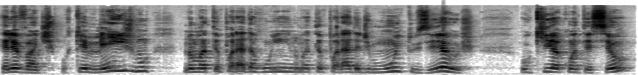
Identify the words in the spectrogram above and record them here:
relevantes. Porque mesmo numa temporada ruim, numa temporada de muitos erros, o que aconteceu?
